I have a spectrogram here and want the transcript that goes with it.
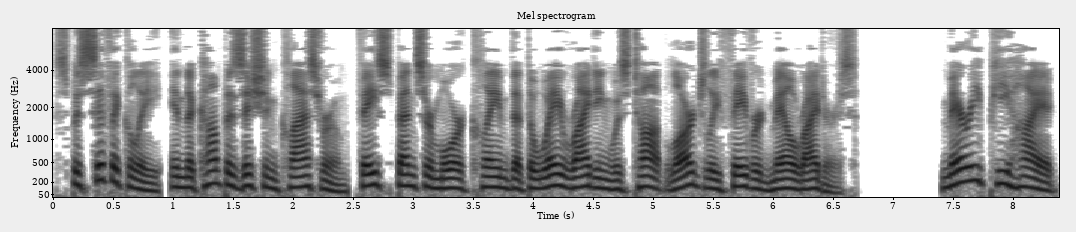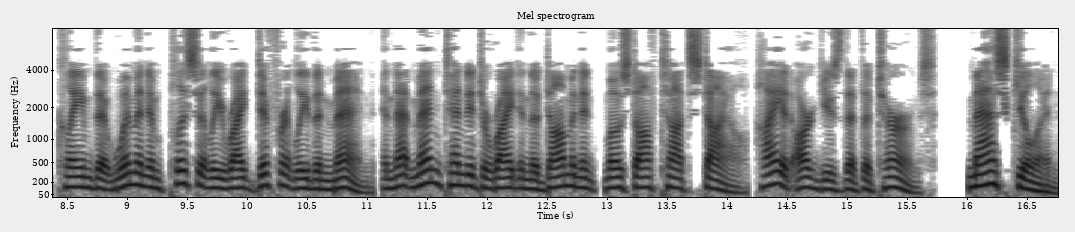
Specifically, in the composition classroom, Fay Spencer Moore claimed that the way writing was taught largely favored male writers. Mary P. Hiatt claimed that women implicitly write differently than men, and that men tended to write in the dominant, most oft-taught style. Hiatt argues that the terms masculine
